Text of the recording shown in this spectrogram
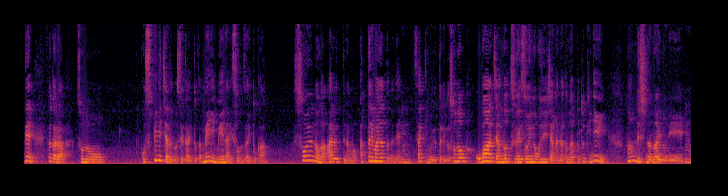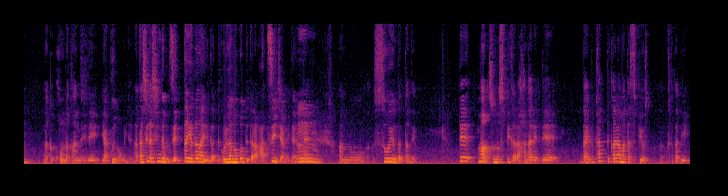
でだからそのこうスピリチュアルの世界とか目に見えない存在とかそういうのがあるっていうのはもう当たり前だったんだね、うん。さっきも言ったけどそのおばあちゃんの連れ添いのおじいちゃんが亡くなった時になんで死なないのにうん。なんかこんな感じで焼くの？みたいな。私が死んでも絶対焼かないでだってこれが残ってたら熱いじゃんみたいなね、うんあのそういうんだったんだよ。でまあそのスピから離れてだいぶ経ってからまたスピを再び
